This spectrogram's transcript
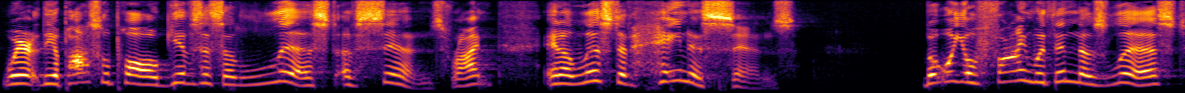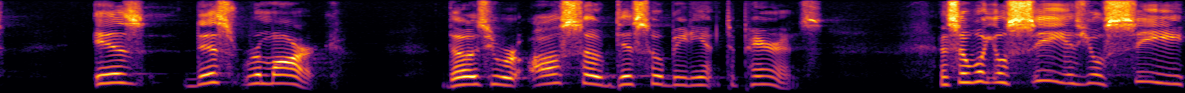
where the Apostle Paul gives us a list of sins, right? And a list of heinous sins. But what you'll find within those lists is this remark those who are also disobedient to parents. And so, what you'll see is you'll see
